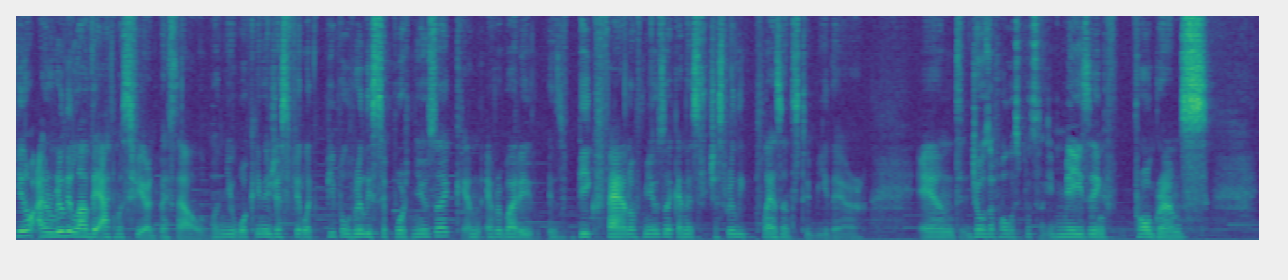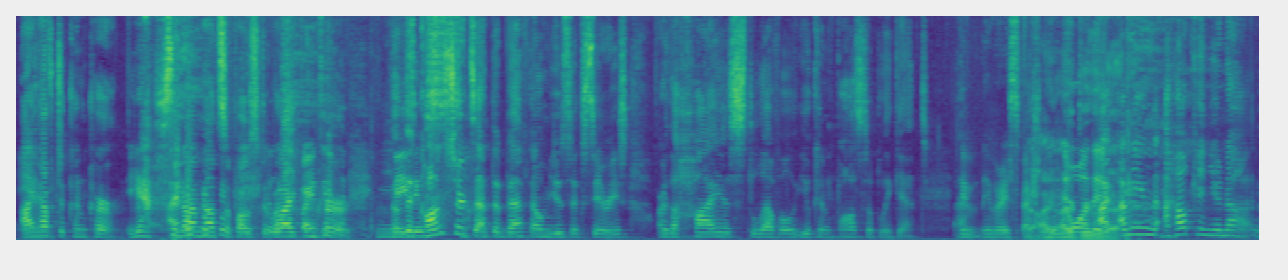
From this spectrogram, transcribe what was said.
You know, I really love the atmosphere at Beth El. When you walk in, you just feel like people really support music and everybody is a big fan of music and it's just really pleasant to be there. And Joseph always puts amazing programs. I have to concur. Yes. I know I'm not supposed to, but I concur. The- The, concerts at the Beth El Music Series are the highest level you can possibly get. They, they're very special. I- I no agree with that. I, I mean, how can you not?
